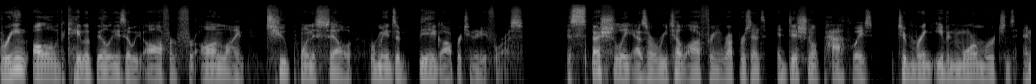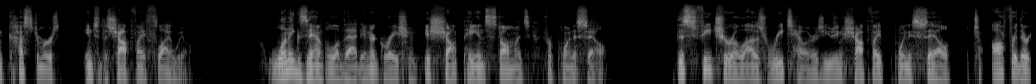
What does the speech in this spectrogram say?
Bringing all of the capabilities that we offer for online to point of sale remains a big opportunity for us, especially as our retail offering represents additional pathways to bring even more merchants and customers into the Shopify flywheel. One example of that integration is Shop Pay installments for point of sale. This feature allows retailers using Shopify point of sale to offer their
